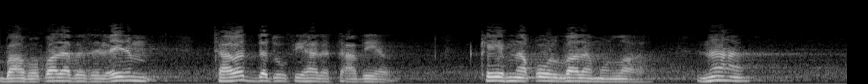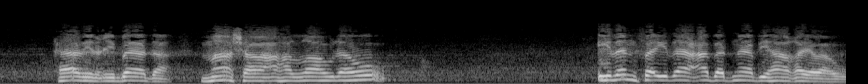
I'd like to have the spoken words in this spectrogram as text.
بعض طلبة العلم ترددوا في هذا التعبير. كيف نقول ظلموا الله؟ نعم. هذه العبادة ما شرعها الله له. إذا فإذا عبدنا بها غيره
